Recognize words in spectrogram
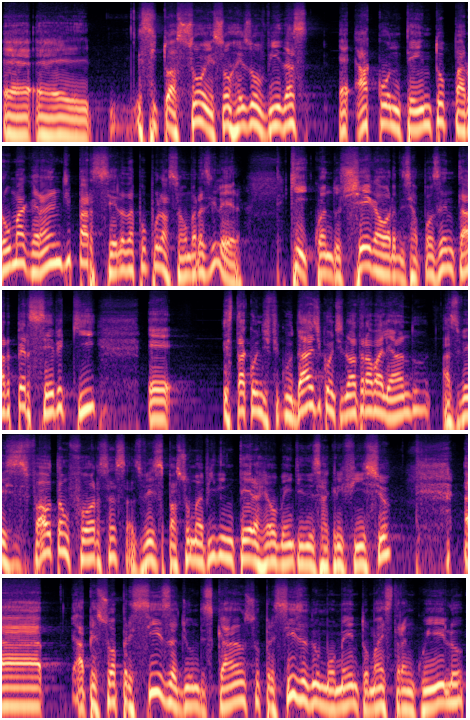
eh, eh, situações são resolvidas é, a contento para uma grande parcela da população brasileira, que quando chega a hora de se aposentar percebe que é, está com dificuldade de continuar trabalhando, às vezes faltam forças, às vezes passou uma vida inteira realmente de sacrifício. Ah, a pessoa precisa de um descanso, precisa de um momento mais tranquilo,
